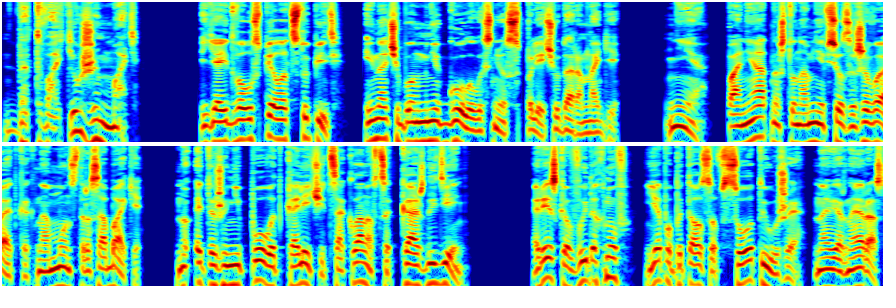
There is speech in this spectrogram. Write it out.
«Да твою же мать!» Я едва успел отступить, иначе бы он мне голову снес с плеч ударом ноги. Не, понятно, что на мне все заживает, как на монстра собаки, но это же не повод калечить соклановца каждый день. Резко выдохнув, я попытался в сотый уже, наверное, раз,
